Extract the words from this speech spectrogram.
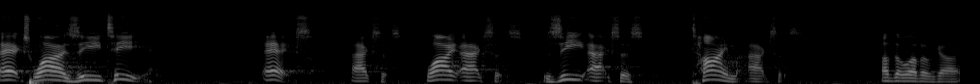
X, Y, Z, T. X axis, Y axis, Z axis, time axis of the love of God.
